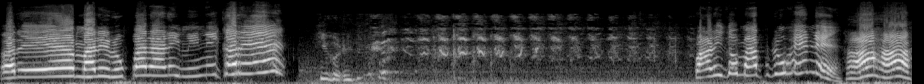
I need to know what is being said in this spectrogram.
અરે મારી રૂપા રાણી નીની કરે પાણી તો માપનું હે ને? હા હા.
